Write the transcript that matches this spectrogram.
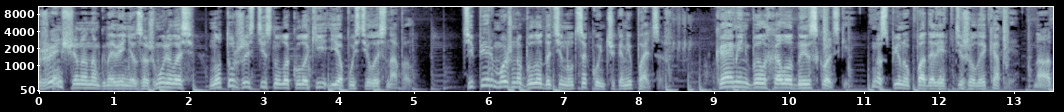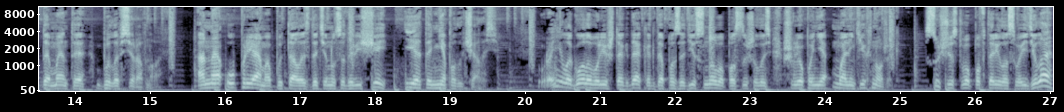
Женщина на мгновение зажмурилась, но тут же стиснула кулаки и опустилась на пол. Теперь можно было дотянуться кончиками пальцев. Камень был холодный и скользкий. На спину падали тяжелые капли, но Дементе было все равно. Она упрямо пыталась дотянуться до вещей, и это не получалось. Уронила голову лишь тогда, когда позади снова послышалось шлепанье маленьких ножек. Существо повторило свои дела,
